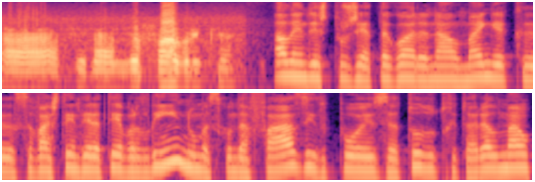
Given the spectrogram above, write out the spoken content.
à cidade da fábrica Além deste projeto agora na Alemanha, que se vai estender até Berlim, numa segunda fase, e depois a todo o território alemão,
